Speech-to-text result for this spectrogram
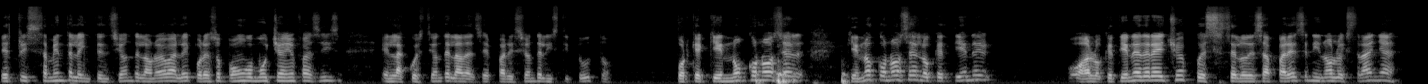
Es precisamente la intención de la nueva ley, por eso pongo mucho énfasis en la cuestión de la desaparición del instituto, porque quien no conoce, quien no conoce lo que tiene o a lo que tiene derecho, pues se lo desaparecen y no lo extraña,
